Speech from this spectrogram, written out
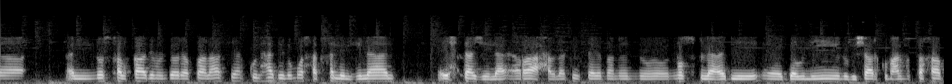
آه، النسخة القادمة من دوري أبطال آسيا. كل هذه الأمور حتخلي الهلال يحتاج إلى راحة. ولا تنسى أيضا إنه نصف لاعبي آه، دوليين وبيشاركوا مع المنتخب.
